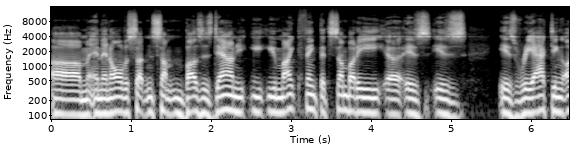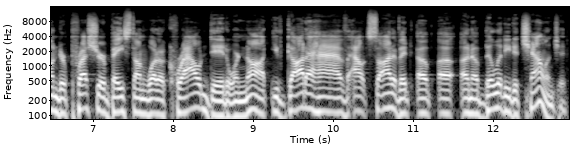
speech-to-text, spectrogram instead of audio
um, and then all of a sudden something buzzes down, you, you might think that somebody uh, is is is reacting under pressure based on what a crowd did or not. You've got to have outside of it a, a, an ability to challenge it.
